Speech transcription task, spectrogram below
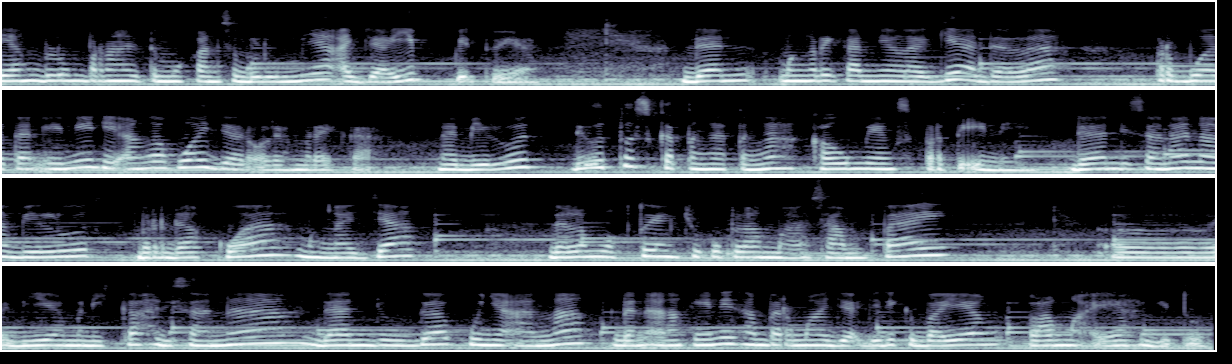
yang belum pernah ditemukan sebelumnya, ajaib gitu ya. Dan mengerikannya lagi adalah perbuatan ini dianggap wajar oleh mereka. Nabi Lut diutus ke tengah-tengah kaum yang seperti ini. Dan di sana Nabi Lut berdakwah, mengajak dalam waktu yang cukup lama sampai uh, dia menikah di sana dan juga punya anak dan anak ini sampai remaja. Jadi kebayang lama ya gitu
